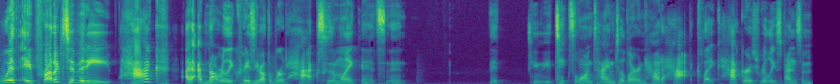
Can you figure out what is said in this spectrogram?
with a productivity hack. I, am not really crazy about the word hacks because I'm like, it's it, it takes a long time to learn how to hack. Like hackers really spend some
